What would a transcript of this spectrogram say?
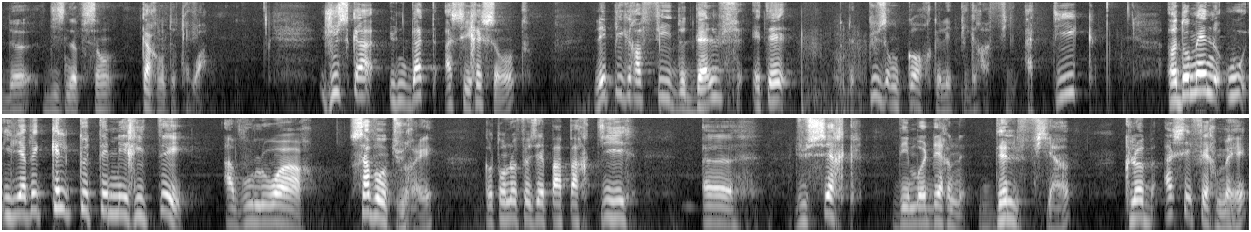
de 1943. Jusqu'à une date assez récente, l'épigraphie de Delphes était, peut-être plus encore que l'épigraphie attique, un domaine où il y avait quelque témérité à vouloir s'aventurer quand on ne faisait pas partie euh, du cercle des modernes delphiens, club assez fermé,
